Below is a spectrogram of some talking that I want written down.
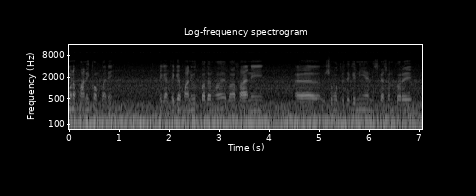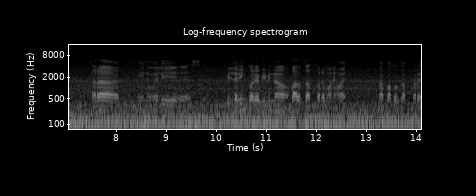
মনে পানি কোম্পানি, এখান থেকে পানি উৎপাদন হয় বা পানি সমুদ্র থেকে নিয়ে নিষ্কাশন করে, তারা ম্যানুয়ালি ফিল্টারিং করে, বিভিন্ন বাজারজাত করে মনে হয়, বা বোতলজাত করে।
